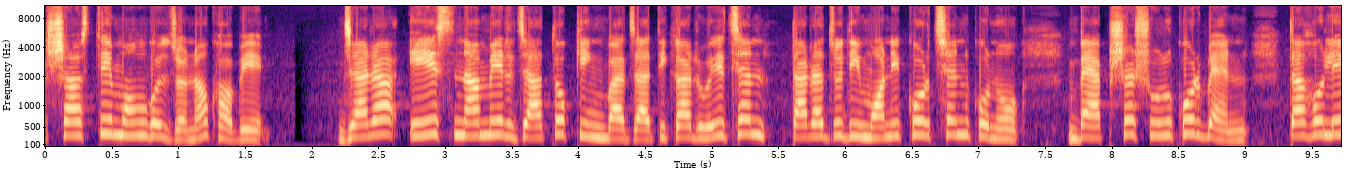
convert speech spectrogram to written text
স্বাস্থ্যে মঙ্গলজনক হবে। যারা এস নামের জাতক কিংবা জাতিকা রয়েছেন, তারা যদি মনে করছেন কোনো ব্যবসা শুরু করবেন, তাহলে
